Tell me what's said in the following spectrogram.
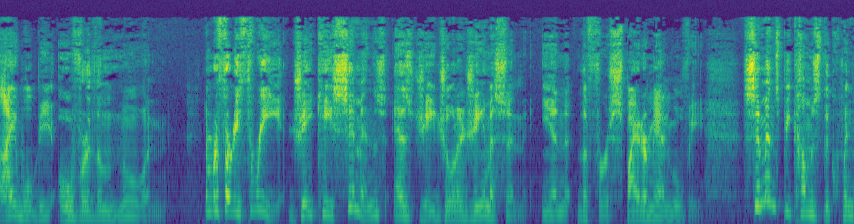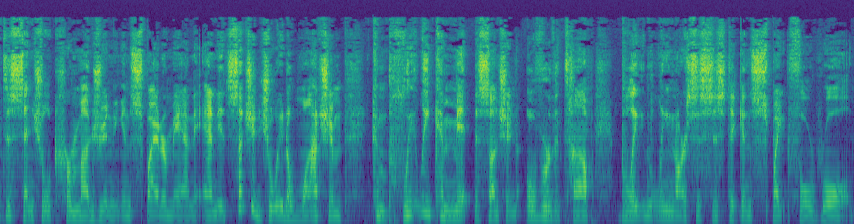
I will be over the moon. Number 33, J.K. Simmons as J. Jonah Jameson in the first Spider-Man movie. Simmons becomes the quintessential curmudgeon in Spider-Man, and it's such a joy to watch him completely commit to such an over-the-top, blatantly narcissistic and spiteful role.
